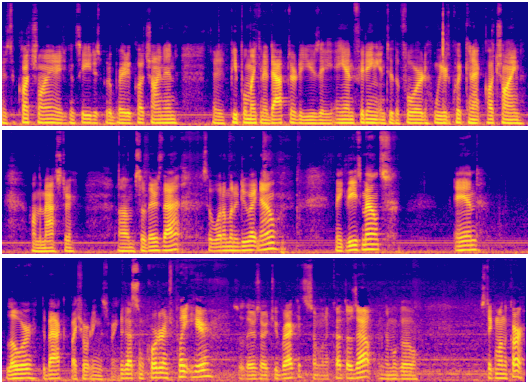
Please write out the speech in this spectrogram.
There's the clutch line, as you can see, just put a braided clutch line in. People make an adapter to use a AN fitting into the Ford weird quick connect clutch line on the Master. Um, so there's that. So what I'm gonna do right now, make these mounts and lower the back by shortening the spring. We got some quarter inch plate here. So there's our two brackets. So I'm gonna cut those out and then we'll go stick them on the car.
